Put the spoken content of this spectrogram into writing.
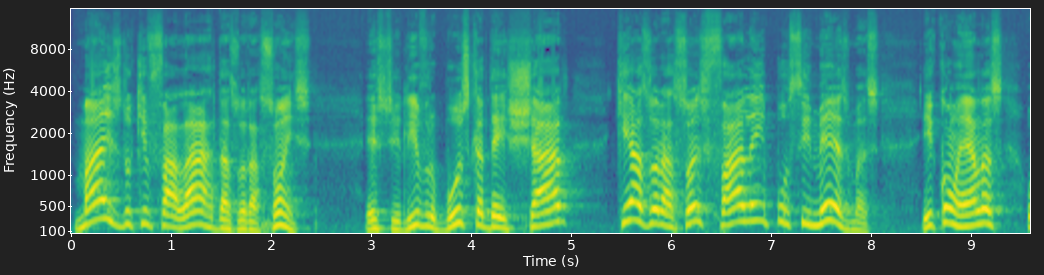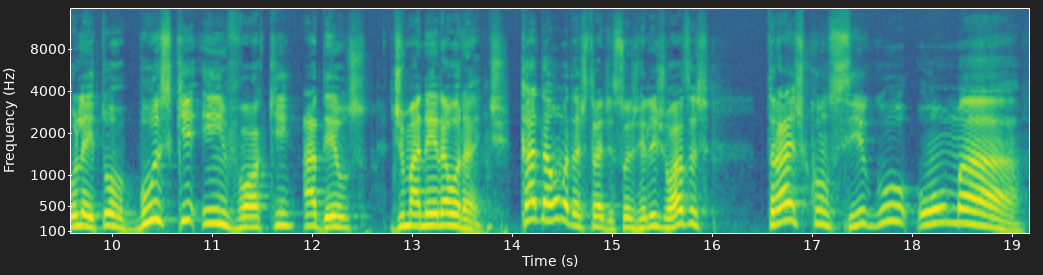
Mais do que falar das orações, este livro busca deixar que as orações falem por si mesmas e com elas o leitor busque e invoque a Deus de maneira orante. Cada uma das tradições religiosas traz consigo uma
